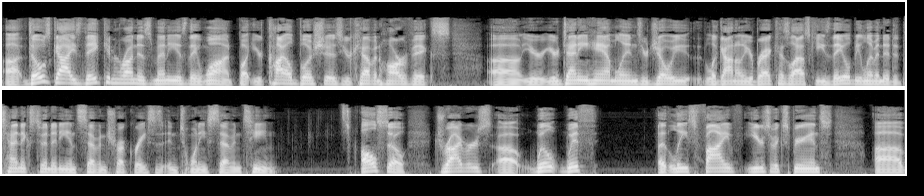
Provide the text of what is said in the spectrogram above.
Uh, those guys, they can run as many as they want, but your Kyle Bushes, your Kevin Harvicks, uh, your your Denny Hamlins, your Joey Logano, your Brad Keselowski's, they will be limited to 10 Xfinity and 7 truck races in 2017. Also, drivers uh, will with at least five years of experience uh,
